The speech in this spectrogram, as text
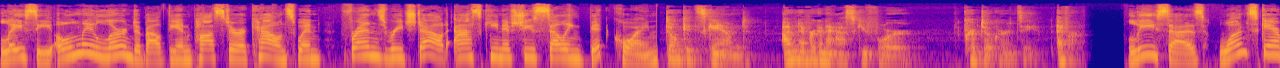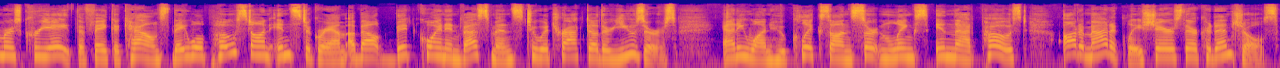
Lacey only learned about the imposter accounts when friends reached out asking if she's selling Bitcoin. Don't get scammed. I'm never going to ask you for cryptocurrency, ever. Lee says once scammers create the fake accounts, they will post on Instagram about Bitcoin investments to attract other users. Anyone who clicks on certain links in that post automatically shares their credentials.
